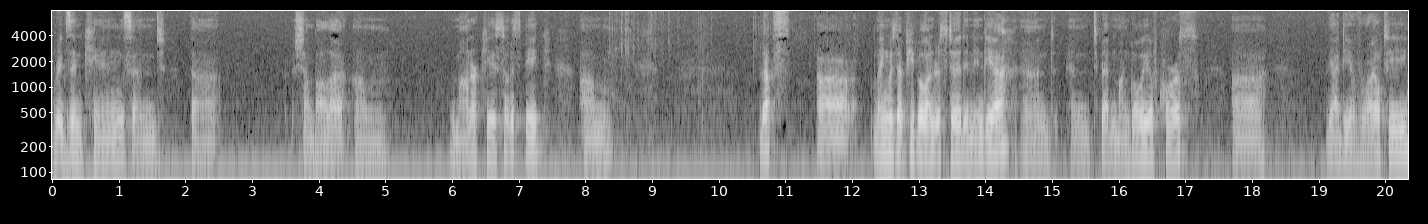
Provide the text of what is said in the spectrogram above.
and kings and the Shambhala um, monarchy, so to speak. Um, that's uh, language that people understood in India and in Tibet and Mongolia, of course. Uh, the idea of royalty.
